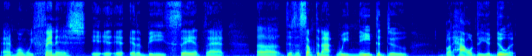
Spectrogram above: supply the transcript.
And when we finish, it, will it, be said that uh, this is something that we need to do, but how do you do it?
